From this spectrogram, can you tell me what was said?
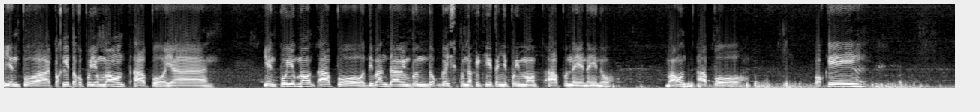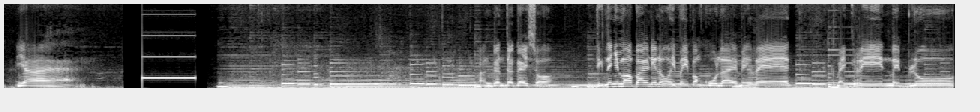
Ayan po, ah, ipakita ko po yung Mount Apo, ayan. Yan po yung Mount Apo. Di ba ang daming bundok guys. Kung nakikita niyo po yung Mount Apo na yan. Ayun oh. Mount Apo. Okay. Yan. Ang ganda guys oh. Tignan yung mga bahay nila oh. Iba-ibang kulay. May red, may green, may blue.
